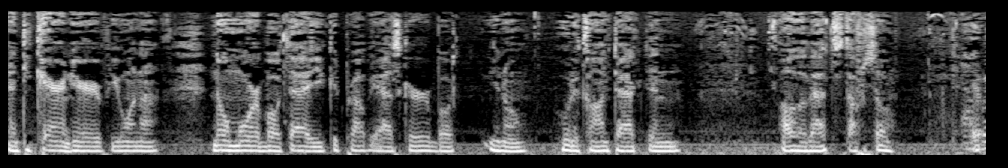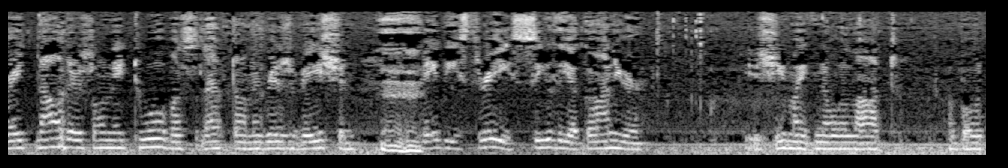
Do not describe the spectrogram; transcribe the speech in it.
Auntie Karen here, if you want to know more about that, you could probably ask her about, you know, who to contact and all of that stuff. So, Uh, Right now, there's only two of us left on the reservation. mhm. Maybe three. Celia Gonnier. She might know a lot about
